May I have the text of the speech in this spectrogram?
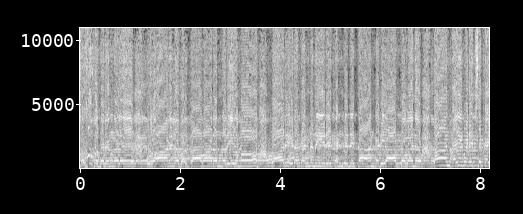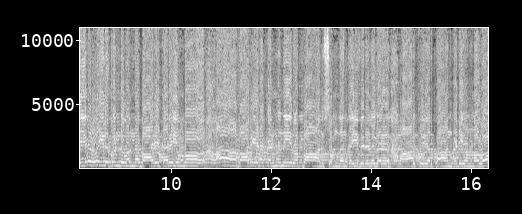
സഹോദരങ്ങളെ ഖുറാനിലെ ഭർത്താവാരെന്നറിയുമോ? ഭാര്യയുടെ കണ്ണുനീര് കണ്ടു നിൽക്കാൻ കഴിയാത്തവന് താൻ കൈപിടിച്ച് കൈവെള്ളയിൽ കൊണ്ടുവന്ന ഭാര്യ കരയുമ്പോ ആ ഭാര്യയുടെ കണ്ണുനീരൊപ്പാൻ സ്വന്തം കൈവിരലുകൾ ആർക്കുയർത്താൻ കഴിയുന്നവോ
